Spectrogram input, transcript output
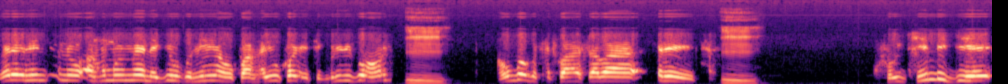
nk'umwenegihugu niyo kwanka yuko leta igura ibigori Mm. ahubwo gusa twasaba leta Mm. ku kindi gihe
